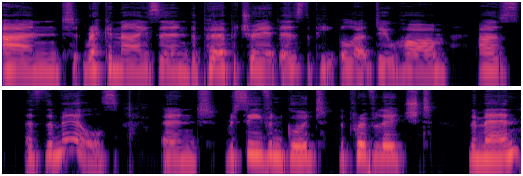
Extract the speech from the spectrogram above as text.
and recognizing the perpetrators, the people that do harm, as as the males, and receiving good, the privileged, the men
